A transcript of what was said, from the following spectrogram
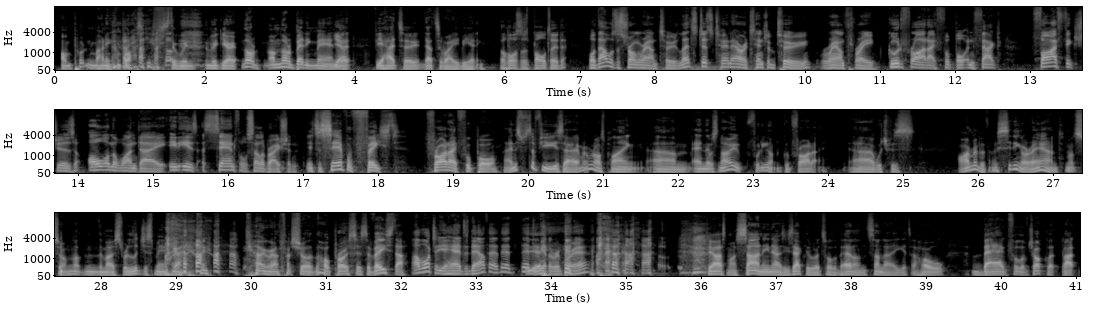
I'm putting money on Bryce Gibbs to win the Magarey. Not, a, I'm not a betting man, Yeah. but if you had to, that's the way you'd be heading. The horses bolted. Well, that was a strong round two. Let's just turn our attention to round three. Good Friday football. In fact, five fixtures all on the one day. It is a SANFL celebration. It's a SANFL feast. Friday football, and this was a few years ago. I remember when I was playing, um, and there was no footy on Good Friday, uh, which was. I remember I was sitting around. I'm not sure. I'm not the most religious man going, going around. I'm not sure of the whole process of Easter. I'm watching your hands now. They're, they're, they're Yeah. together in prayer. If you ask my son, he knows exactly what it's all about. On Sunday, he gets a whole bag full of chocolate. But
